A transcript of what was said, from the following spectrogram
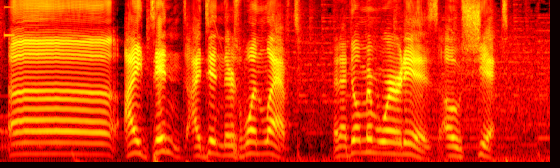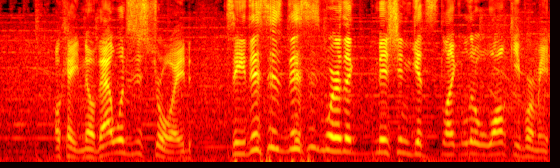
Uh, I didn't. I didn't. There's one left. And I don't remember where it is. Oh, shit. Okay, no, that one's destroyed. See, this is this is where the mission gets, like, a little wonky for me.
